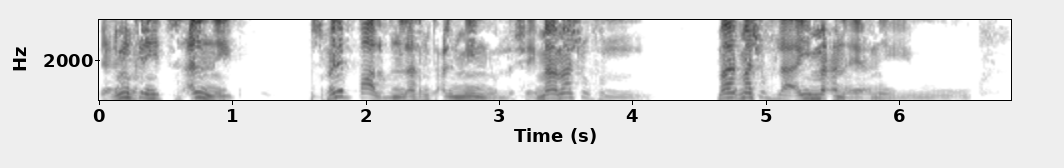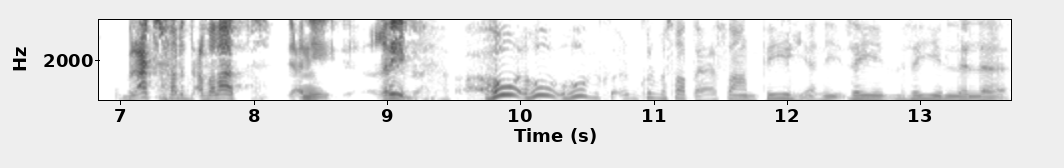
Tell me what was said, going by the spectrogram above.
يعني ممكن هي تسألني بس ماني بطالب ان لازم تعلميني ولا شيء. ما ما أشوف ال... ما ما أشوف لها أي معنى يعني. وبالعكس فرد عضلات يعني غريبة. هو هو هو بك- بكل بساطة يا عصام فيه يعني زي زي ال-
